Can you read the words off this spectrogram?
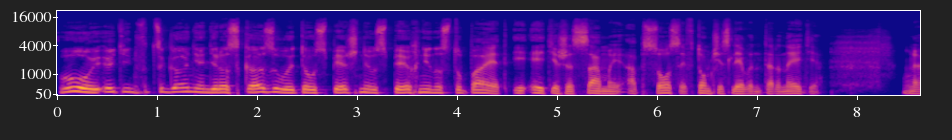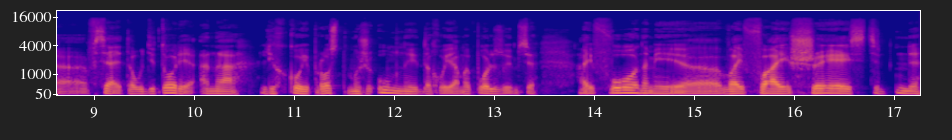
ой, эти инфо-цыгане, они рассказывают, а успешный успех не наступает. И эти же самые абсосы, в том числе в интернете, э, вся эта аудитория, она легко и просто, мы же умные, дохуя мы пользуемся айфонами, э, Wi-Fi 6, э,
